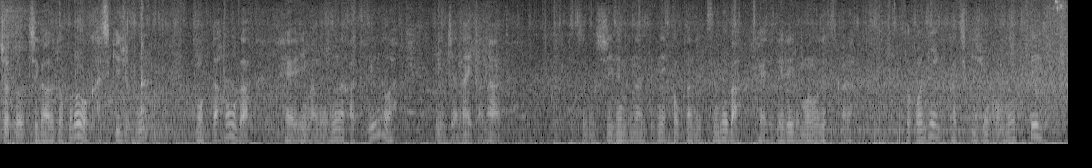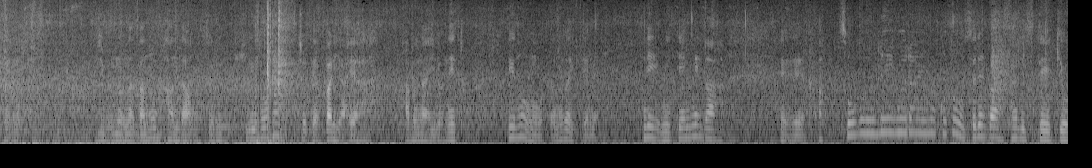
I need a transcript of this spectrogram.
ちょっと違うところを価値基準に持った方が、えー、今の世の中っていうのはいいんじゃないかなとその CM なんてねお金積めば、えー、出れるものですからそこに価値基準を持って、えー、自分の中の判断をするっていうのがちょっとやっぱり危ないよねというのを思ったのが1点目。で2点目が、えー、あそれぐらいのことをすればサービス提供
